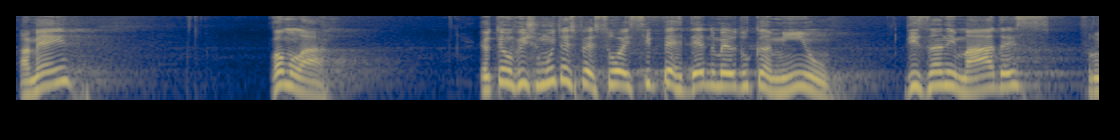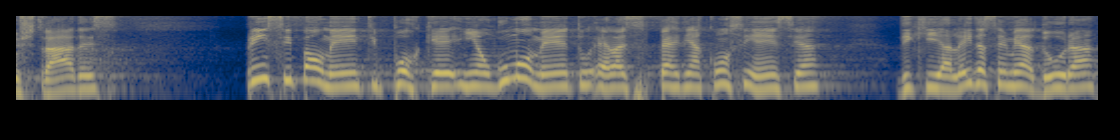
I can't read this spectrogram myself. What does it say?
Amém? Vamos lá. Eu tenho visto muitas pessoas se perder no meio do caminho, desanimadas, frustradas, principalmente porque em algum momento elas perdem a consciência de que a lei da semeadura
